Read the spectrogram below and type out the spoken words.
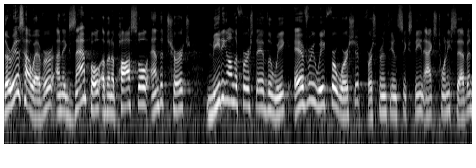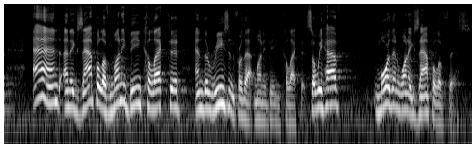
There is, however, an example of an apostle and the church meeting on the first day of the week, every week for worship, 1 Corinthians 16, Acts 27, and an example of money being collected and the reason for that money being collected. So we have more than one example of this.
